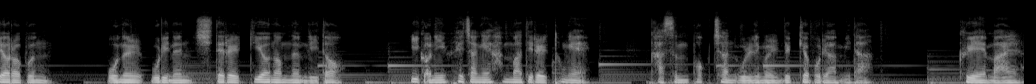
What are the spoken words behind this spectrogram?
여러분, 오늘 우리는 시대를 뛰어넘는 리더 이건희 회장의 한마디를 통해 가슴 벅찬 울림을 느껴보려 합니다. 그의 말,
